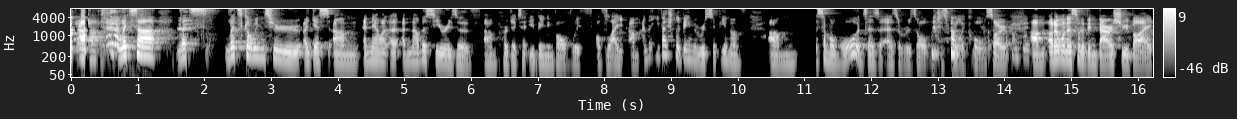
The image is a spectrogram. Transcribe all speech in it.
um, let's uh, let's let's go into, I guess, um, and now a, another series of um, projects that you've been involved with of late, um, and that you've actually been the recipient of um, some awards as a, as a result, which is really cool. So um, I don't want to sort of embarrass you by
